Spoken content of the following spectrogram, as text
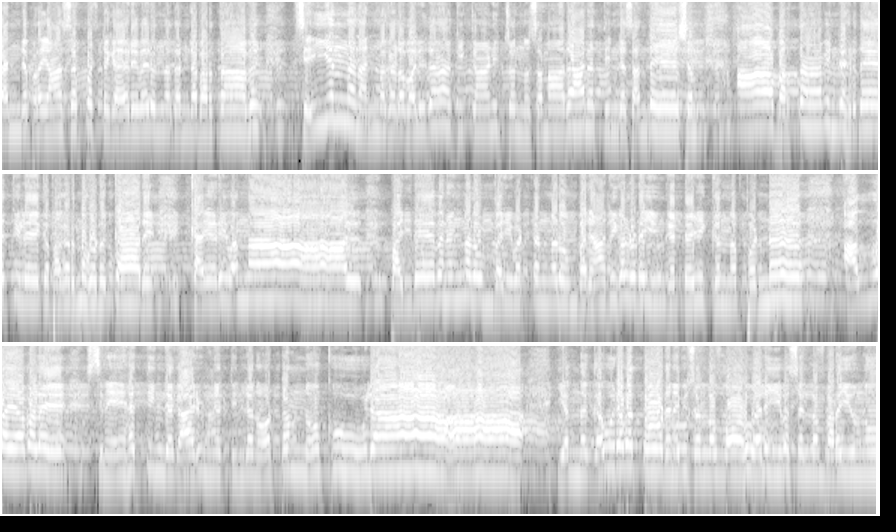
തന്റെ പ്രയാസപ്പെട്ട് കയറി വരുന്ന തന്റെ ഭർത്താവ് ചെയ്യുന്ന നന്മകളെ വലുതാക്കി കാണിച്ചൊന്നു സമാധാനത്തിന്റെ സന്ദേശം ആ ഭർത്താവിന്റെ ഹൃദയത്തിലേക്ക് പകർന്നു കൊടുക്കാതെ കയറി വന്നാൽ പരിദേവനങ്ങളും പരിവട്ടങ്ങളും പരാതികളുടെയും കെട്ടഴിക്കുന്ന പെണ്ണ് അള്ളയവളെ സ്നേഹത്തിന്റെ കാരുണ്യത്തിന്റെ നോട്ടം നോക്കൂല എന്ന് ഗൗരവത്തോടെ നബി സല്ലല്ലാഹു അലൈഹി വസല്ലം പറയുന്നു.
